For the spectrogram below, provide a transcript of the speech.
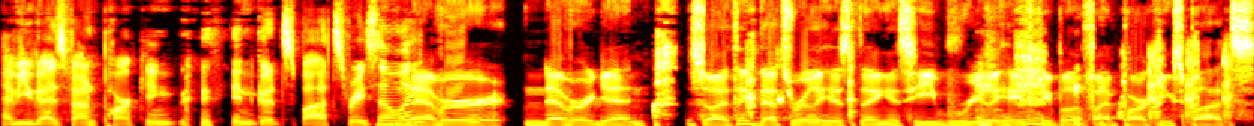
Have you guys found parking in good spots recently? Never, never again. So I think that's really his thing. Is he really hates people that find parking spots?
